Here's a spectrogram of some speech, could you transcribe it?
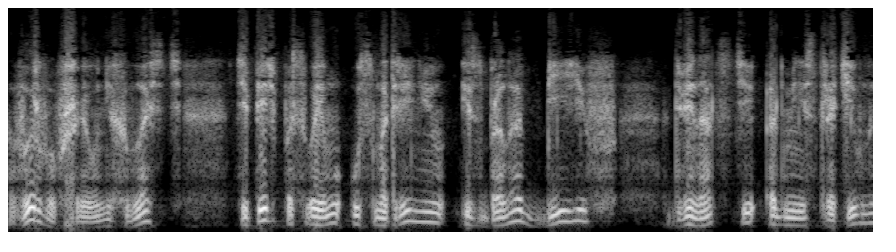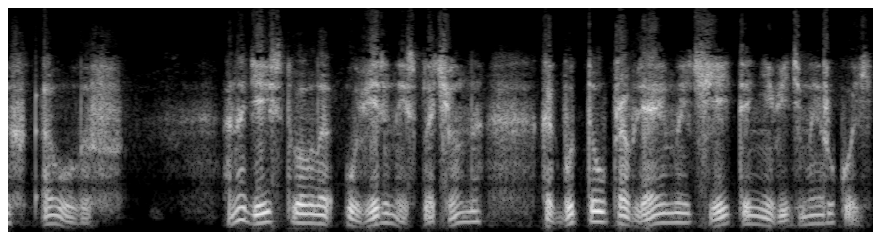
вырвавшая у них власть, теперь по своему усмотрению избрала биев двенадцати административных аулов. Она действовала уверенно и сплоченно, как будто управляемой чьей-то невидимой рукой.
